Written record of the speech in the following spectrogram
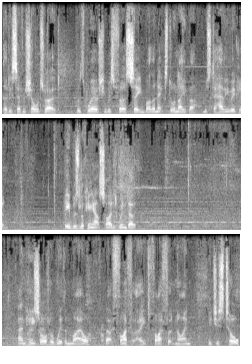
37 Shorrolds Road? was where she was first seen by the next door neighbour, Mr Harry Riglan. He was looking outside his window and he saw her with a male, about five foot eight, five foot nine inches tall,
